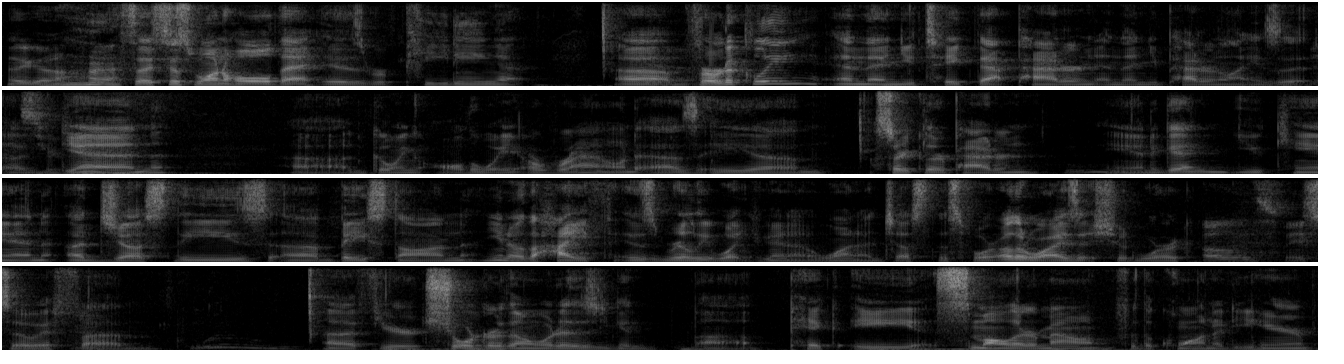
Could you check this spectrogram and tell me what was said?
There you go. so it's just one hole that is repeating uh, Yeah. vertically, and then you take that pattern and then you patternize it circular. again, uh, going all the way around as a um, circular pattern. And again, you can adjust these uh, based on you know the height is really what you're gonna want to adjust this for. Otherwise, it should work. Oh, it's basically. So if um, uh, if you're shorter than what it is, you can uh, pick a smaller amount for the quantity here,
